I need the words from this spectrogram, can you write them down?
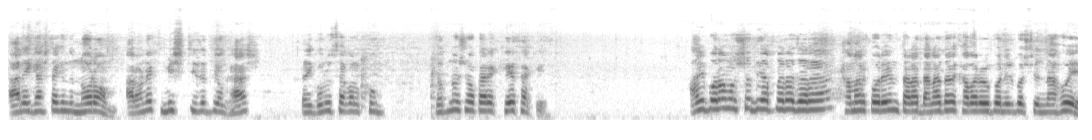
আর এই ঘাসটা কিন্তু নরম আর অনেক মিষ্টি জাতীয় ঘাস, তাই গরু, ছাগল খুব যত্ন সহকারে খেয়ে থাকে। আমি পরামর্শ দিই আপনারা যারা খামার করেন, তারা দানাদার খাবারের উপর নির্ভরশীল না হয়ে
